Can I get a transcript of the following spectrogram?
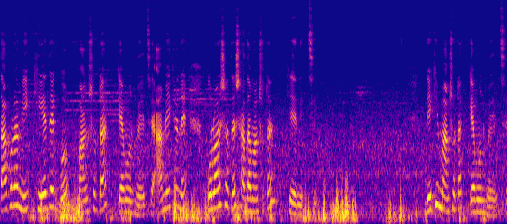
তারপর আমি খেয়ে দেখব মাংসটা কেমন হয়েছে। আমি এখানে পোলাওর সাথে সাদা মাংসটা খেয়ে নিচ্ছি। দেখি মাংসটা কেমন হয়েছে।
